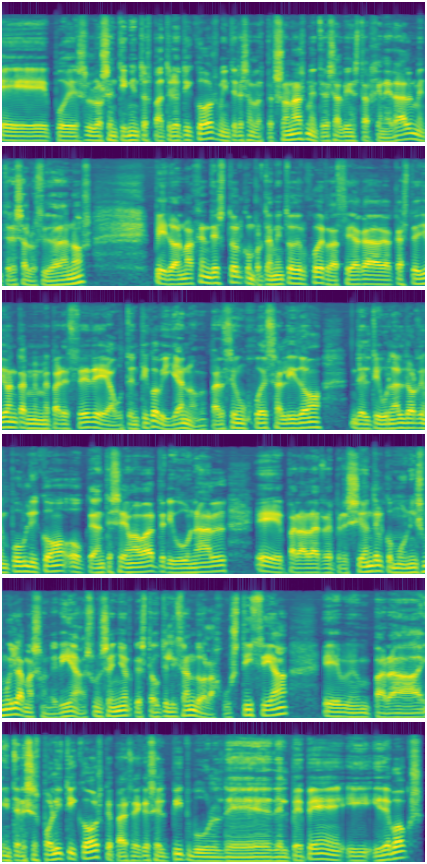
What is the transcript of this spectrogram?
eh, pues los sentimientos patrióticos, me interesan las personas, me interesa el bienestar general, me interesan los ciudadanos, pero al margen de esto, el comportamiento del juez García Castellón también me parece de auténtico villano. Me parece un juez salido del Tribunal de Orden Público o que antes se llamaba Tribunal eh, para la Represión del Comunismo y la Masonería. Es un señor que está utilizando la justicia eh, para intereses políticos, que parece que es el pitbull del PP y, de Vox,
